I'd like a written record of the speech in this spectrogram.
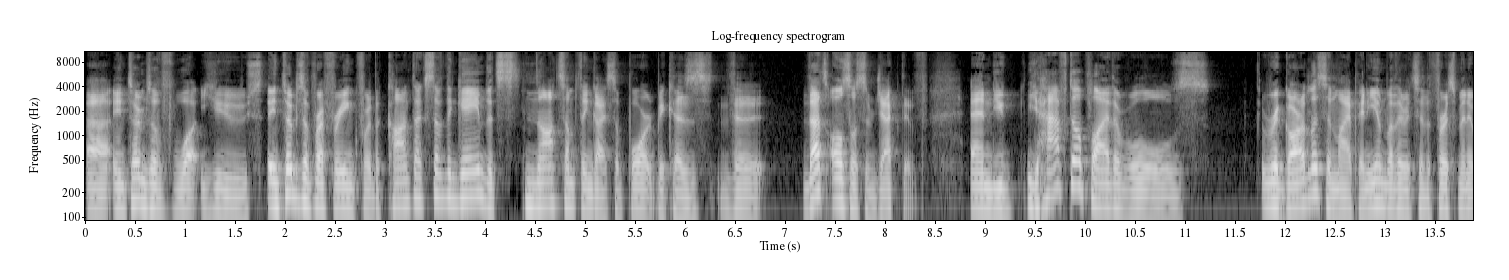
uh, in terms of what you in terms of refereeing for the context of the game that's not something i support because the that's also subjective and you you have to apply the rules regardless in my opinion whether it's in the first minute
